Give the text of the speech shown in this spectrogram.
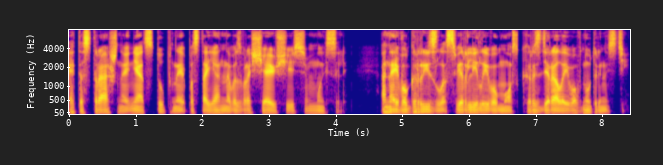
Это страшная, неотступная, постоянно возвращающаяся мысль. Она его грызла, сверлила его мозг, раздирала его внутренности.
